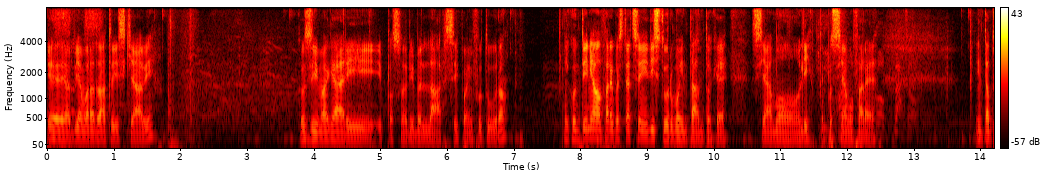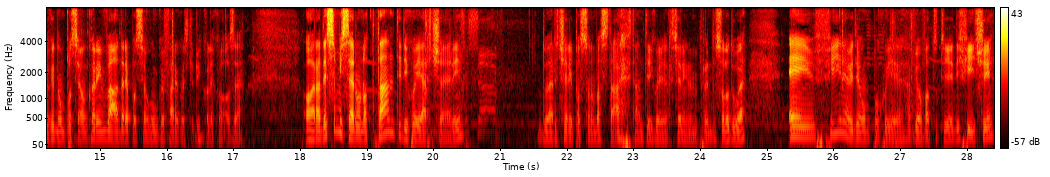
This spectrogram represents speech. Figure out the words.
E abbiamo radunato gli schiavi. Così magari possono ribellarsi poi in futuro. E continuiamo a fare queste azioni di disturbo intanto che siamo lì e possiamo fare... Intanto che non possiamo ancora invadere, possiamo comunque fare queste piccole cose. Ora, adesso mi servono tanti di quei arcieri. Due arcieri possono bastare, tanti di quegli arcieri, ne prendo solo due. E infine, vediamo un po' qui, abbiamo fatto tutti gli edifici.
